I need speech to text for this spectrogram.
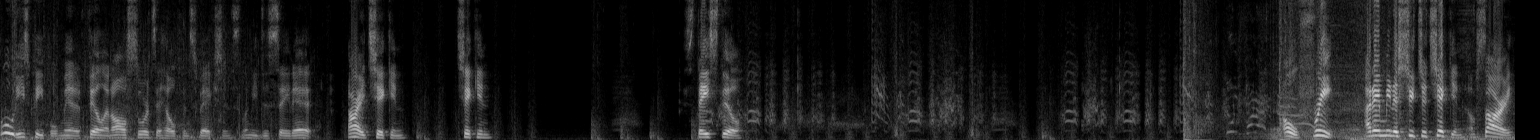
Ooh, these people, man, are failing all sorts of health inspections. Let me just say that. Alright, chicken. Chicken. Stay still. Oh, freak! I didn't mean to shoot your chicken. I'm sorry.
